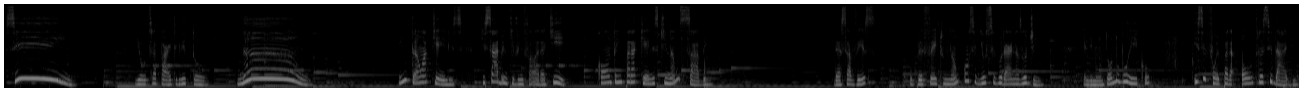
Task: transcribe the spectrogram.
Sim! E outra parte gritou: Não! Então aqueles que sabem o que vim falar aqui, contem para aqueles que não sabem. Dessa vez, o prefeito não conseguiu segurar Nasruddin. Ele montou no burrico e se foi para outra cidade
